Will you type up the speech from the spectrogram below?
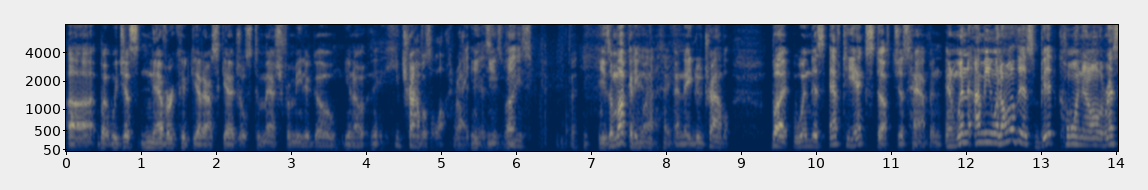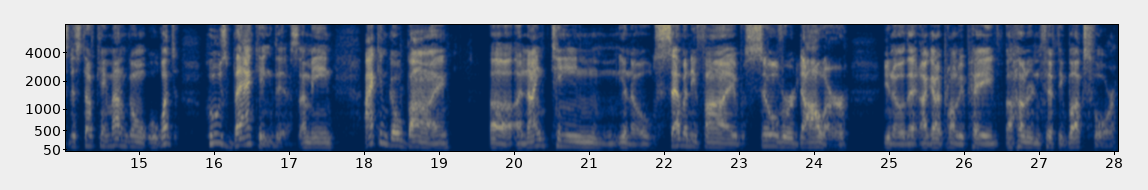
Uh, but we just never could get our schedules to mesh for me to go. You know, he travels a lot. Right. He- Yes, he's- well, he's He's a muckety muck, Yeah. and they do travel. But when this FTX stuff just happened, and when I mean when all this Bitcoin and all the rest of this stuff came out, I'm going, well, what's who's backing this? I mean, I can go buy uh, a 19, you know, 75 silver dollar, you know, that I got to probably pay 150 bucks for.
